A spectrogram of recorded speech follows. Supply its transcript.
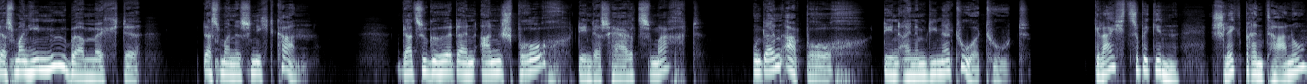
dass man hinüber möchte, dass man es nicht kann. Dazu gehört ein Anspruch, den das Herz macht, und ein Abbruch, den einem die Natur tut. Gleich zu Beginn schlägt Brentano,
